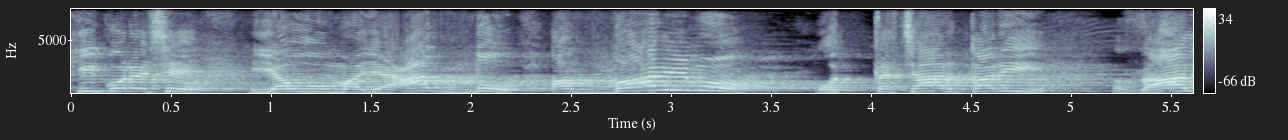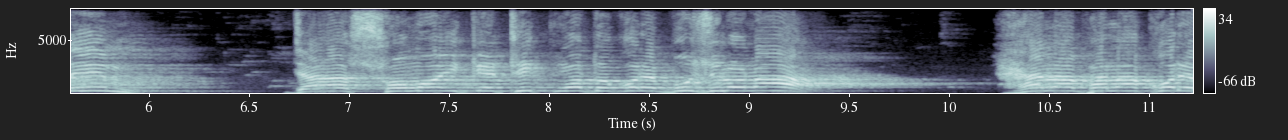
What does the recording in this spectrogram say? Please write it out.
কি করেছে? অত্যাচারকারী, জালিম, যারা সময়কে ঠিক মতো করে বুঝলো না হেলা ফেলা করে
